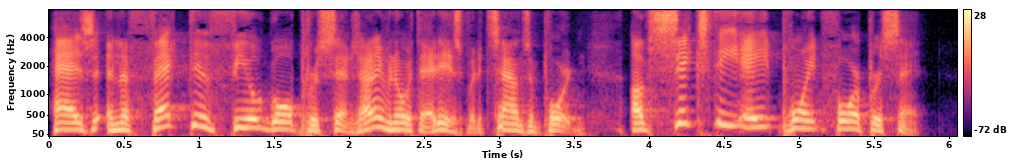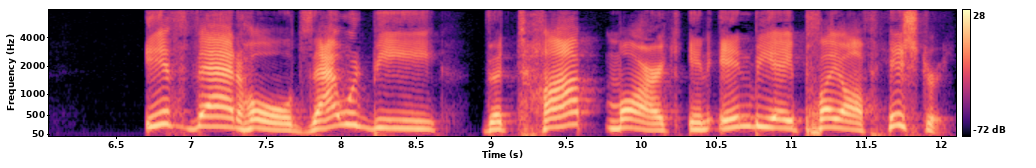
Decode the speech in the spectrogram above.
has an effective field goal percentage. I don't even know what that is, but it sounds important of 68.4%. If that holds, that would be the top mark in NBA playoff history.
